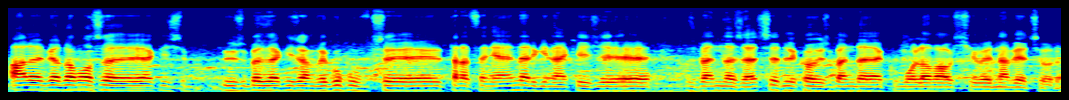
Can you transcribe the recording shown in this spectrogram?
ale wiadomo, że jakieś, już bez jakichś tam wygupów czy tracenia energii na jakieś e, zbędne rzeczy, tylko już będę kumulował siły na wieczór.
